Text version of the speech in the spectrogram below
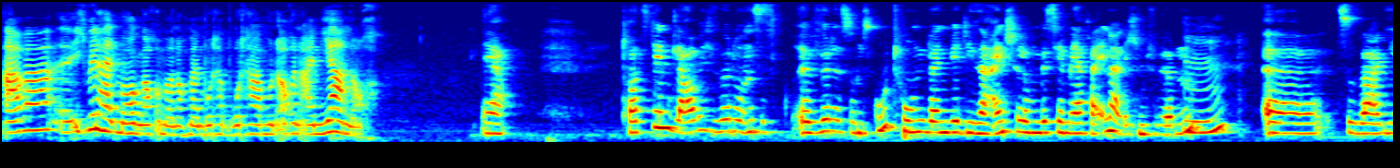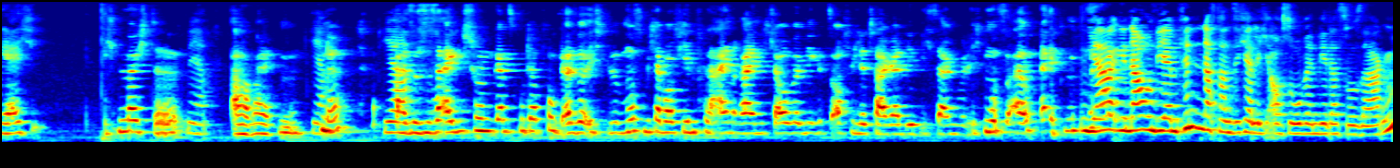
Aber äh, ich will halt morgen auch immer noch mein Butterbrot haben und auch in einem Jahr noch. Ja. Trotzdem glaube ich, würde, uns, es- äh, würde es uns gut tun, wenn wir diese Einstellung ein bisschen mehr verinnerlichen würden. Mhm. Äh, zu sagen, ja, ich, ich möchte ja. arbeiten. Ja. Ne? Ja. Also es ist eigentlich schon ein ganz guter Punkt. Also ich muss mich aber auf jeden Fall einreihen. Ich glaube, bei mir gibt es auch viele Tage, an denen ich sagen würde, ich muss arbeiten. Ja, genau. Und wir empfinden das dann sicherlich auch so, wenn wir das so sagen.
